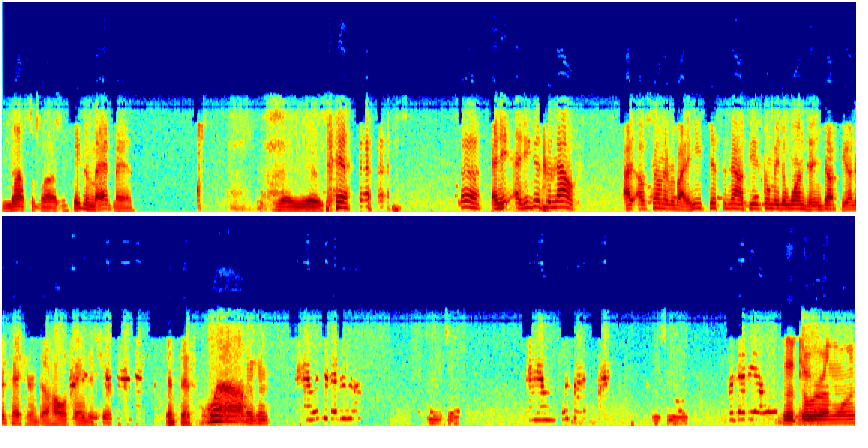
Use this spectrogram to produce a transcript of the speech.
Not surprising. He's a madman. Yeah, he is. Uh, and he and he just announced. I, I was telling everybody he's just announced he's going to be the one to induct the Undertaker into the Hall of Fame this year. Vince says. Wow. Mm-hmm. The tour on the one.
